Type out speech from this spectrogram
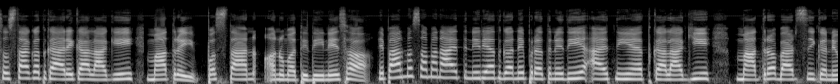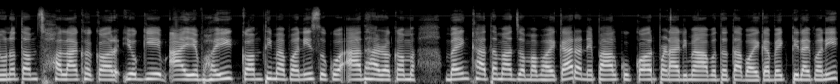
संस्थागत कार्यका लागि मात्रै प्रस्थान अनुमति दिइनेछ नेपालमा सामान आयात निर्यात गर्ने प्रतिनिधि आयात निर्यातका लागि मात्र वार्षिक न्यूनतम छ लाख कर योग्य आय भई कम्तीमा पनि सोको आधा रकम ब्याङ्क खातामा जम्मा भएका र नेपालको कर प्रणालीमा आबद्धता भएका व्यक्तिलाई पनि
